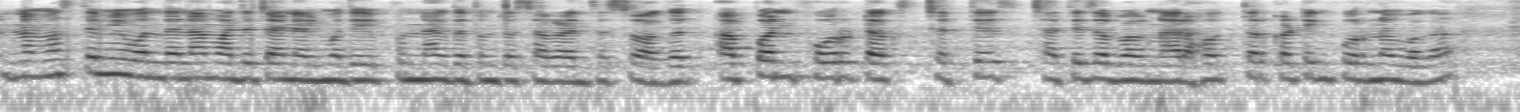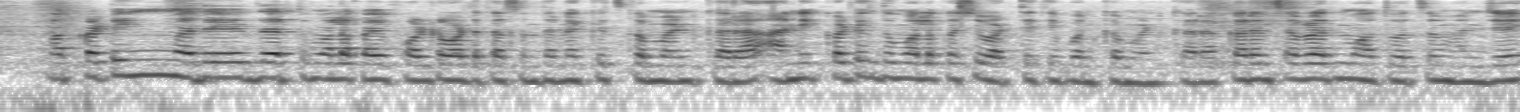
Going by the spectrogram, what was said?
नमस्ते मी वंदना. माझ्या चॅनलमध्ये पुन्हा एकदा तुमचं सगळ्यांचं स्वागत. आपण फोर टक्स छत्ते छातीचं बघणार आहोत तर कटिंग पूर्ण बघा. कटिंगमध्ये जर तुम्हाला काही फॉल्ट वाटत असेल तर नक्कीच कमेंट करा आणि कटिंग तुम्हाला कशी वाटते ती पण कमेंट करा. कारण सगळ्यात महत्त्वाचं म्हणजे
